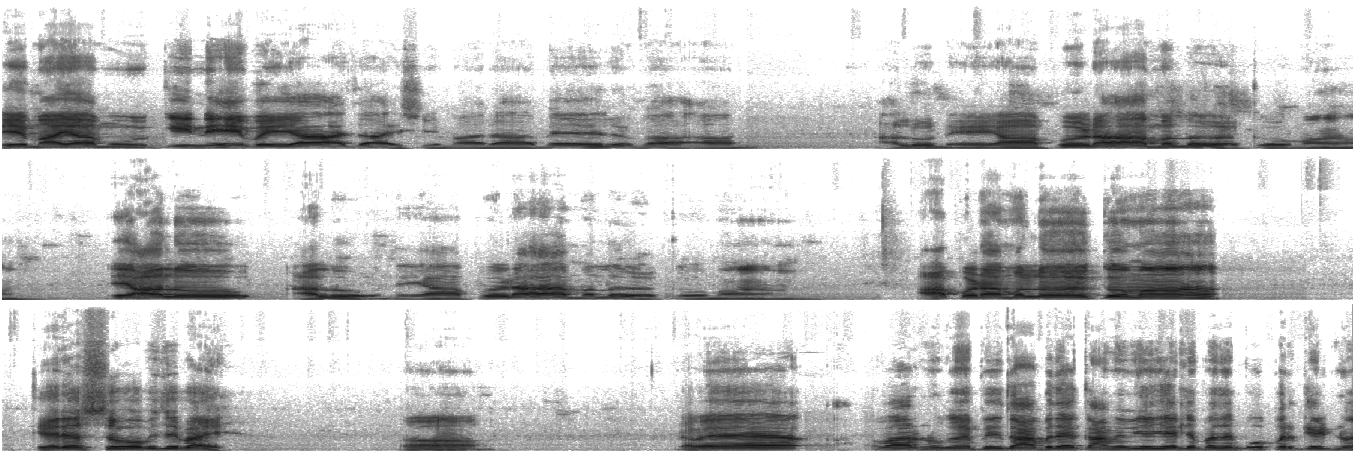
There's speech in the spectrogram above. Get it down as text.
એ માયા મૂકીને વયા જાય છે મારા મહેરબાન. હાલો ને આપણા મલકમાં. એ હાલો હાલો ને આપણા મલકમાં. આપણા મલકમાં. છો વિજયભાઈ. હવે વારનું તો આ બધા કામે વ્યા જાય એટલે પછી બપોર કેડનું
